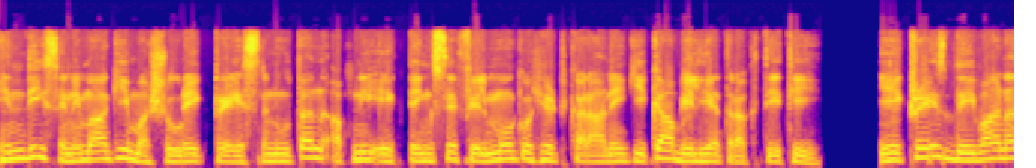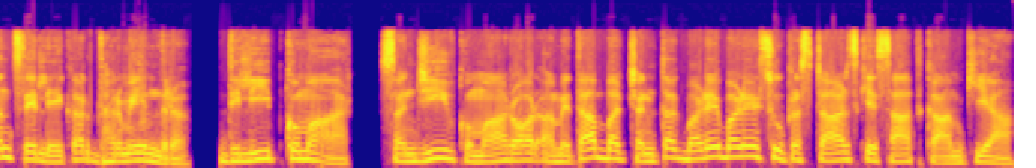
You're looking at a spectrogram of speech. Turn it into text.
हिंदी सिनेमा की मशहूर एक्ट्रेस नूतन अपनी एक्टिंग से फ़िल्मों को हिट कराने की काबिलियत रखती थी। एक्ट्रेस देवानंद से लेकर धर्मेंद्र, दिलीप कुमार, संजीव कुमार और अमिताभ बच्चन तक बड़े बड़े सुपरस्टार्स के साथ काम किया।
